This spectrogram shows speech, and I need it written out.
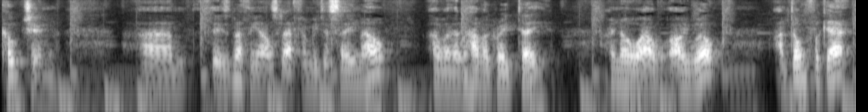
coaching. Um, there's nothing else left for me to say now other than have a great day. I know I, I will. And don't forget,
